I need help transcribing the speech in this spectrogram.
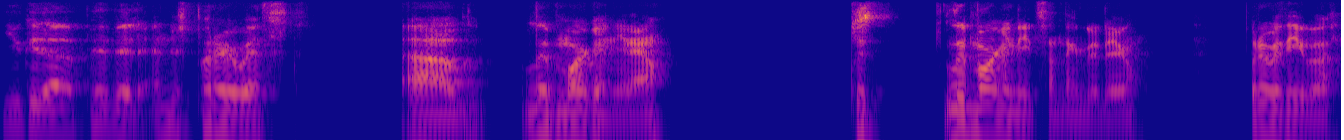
You could uh, pivot and just put her with uh, Liv Morgan, you know? Just Liv Morgan needs something to do. Put her with Eva.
